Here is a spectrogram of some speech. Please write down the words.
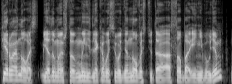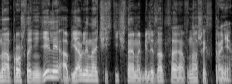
Первая новость. Я думаю, что мы ни для кого сегодня новостью-то особо и не будем. На прошлой неделе объявлена частичная мобилизация в нашей стране.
